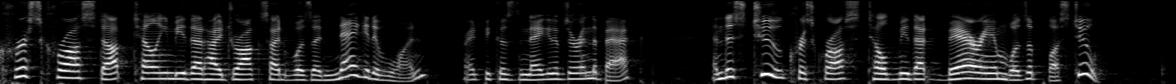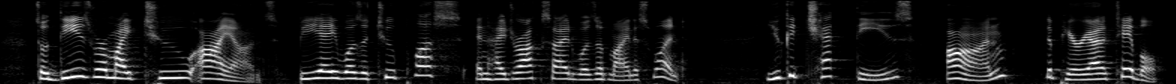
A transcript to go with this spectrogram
crisscrossed up, telling me that hydroxide was a negative one, right? Because the negatives are in the back. And this two crisscrossed told me that barium was a plus two. So these were my two ions. Ba was a 2 plus and hydroxide was a minus 1. You could check these on the periodic table.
